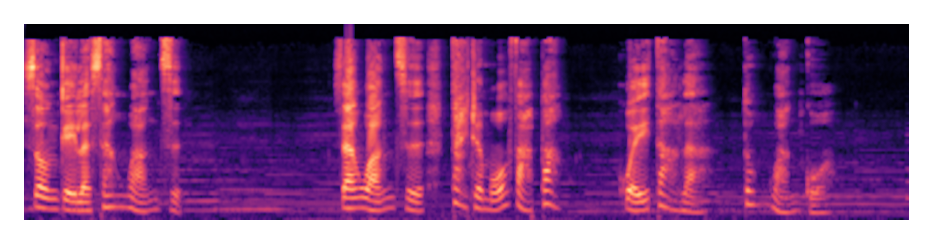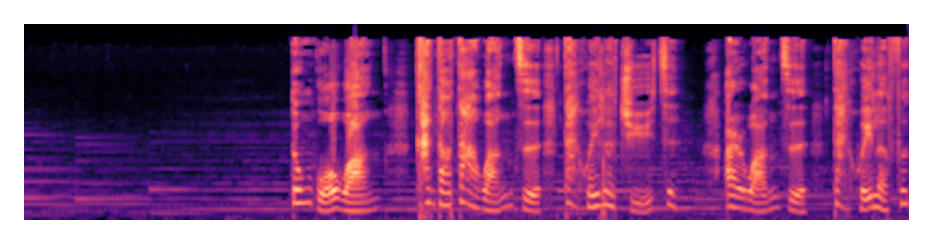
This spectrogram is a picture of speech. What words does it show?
送给了三王子。三王子带着魔法棒回到了东王国。东国王看到大王子带回了橘子，二王子带回了蜂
